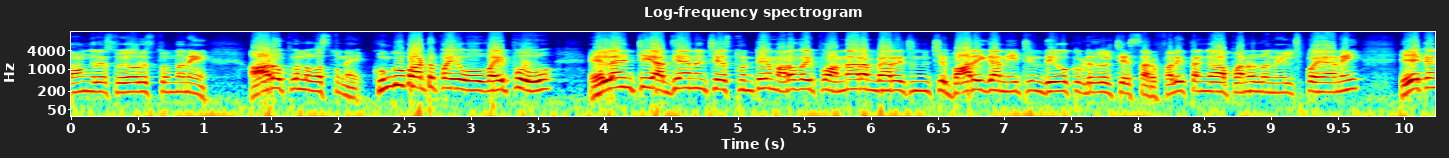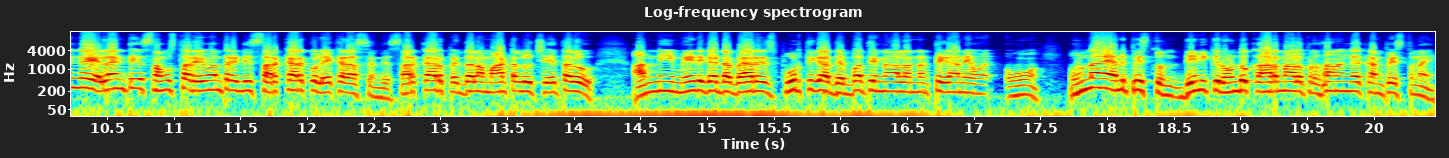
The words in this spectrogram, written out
కాంగ్రెస్ వ్యవహరిస్తుందని ఆరోపణలు వస్తున్నాయి. కుంగుబాటుపై ఓ వైపు ఎల్ఎన్టీ అధ్యయనం చేస్తుంటే మరోవైపు అన్నారం బ్యారేజ్ నుంచి భారీగా నీటిని దిగువకు విడుదల చేస్తారు ఫలితంగా పనులు నిలిచిపోయాయని ఏకంగా ఎల్ఎన్టీ సంస్థ రేవంత్ రెడ్డి సర్కార్కు లేఖ రాసింది. సర్కార్ పెద్దల మాటలు చేతలు అన్ని మేడిగడ్డ బ్యారేజ్ పూర్తిగా దెబ్బతినాలన్నట్టుగానే ఉన్నాయనిపిస్తుంది. దీనికి రెండు కారణాలు ప్రధానంగా కనిపిస్తున్నాయి.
